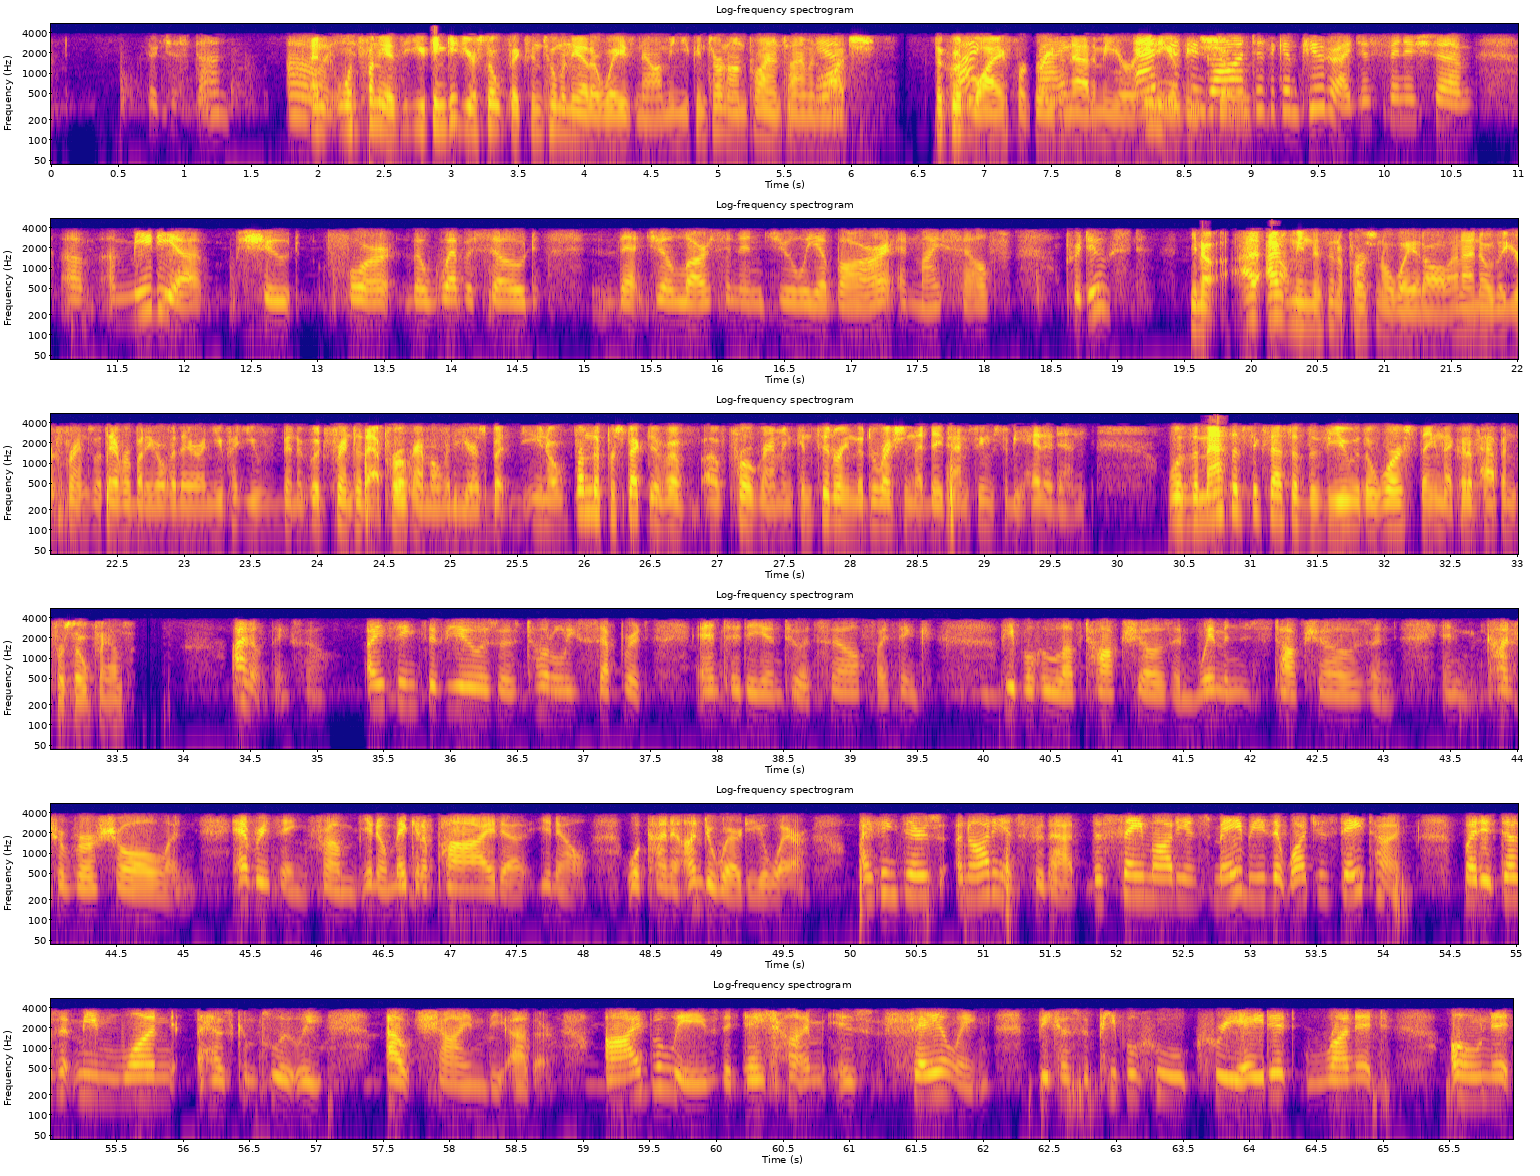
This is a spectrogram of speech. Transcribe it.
They're just done. Oh, and what's just- funny is you can get your soap fix in too many other ways now. I mean, you can turn on prime time and Yeah. watch The Good Right, Wife or Grey's right. Anatomy or and any of these shows. And you can go onto the computer. I just finished um, um, a media shoot for the webisode that Jill Larson and Julia Barr and myself produced. You know, I, I don't mean this in a personal way at all, and I know that you're friends with everybody over there, and you've you've been a good friend to that program over the years. But you know, from the perspective of of programming, considering the direction that daytime seems to be headed in, was the massive success of The View the worst thing that could have happened for soap fans? I don't think so. I think The View is a totally separate entity into itself. I think people who love talk shows and women's talk shows and and controversial and everything from you know making a pie to you know what kind of underwear do you wear. I think there's an audience for that. The same audience maybe that watches daytime, but it doesn't mean one has completely outshined the other. I believe that daytime is failing because the people who create it, run it, own it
